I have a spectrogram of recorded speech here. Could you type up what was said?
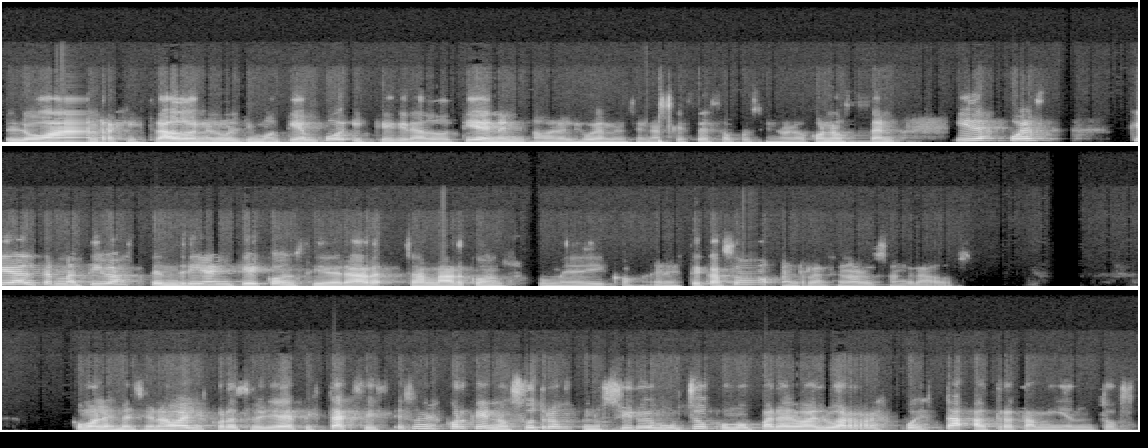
lo han registrado en el último tiempo y qué grado tienen. Ahora les voy a mencionar qué es eso por si no lo conocen. Y después, qué alternativas tendrían que considerar charlar con su médico, en este caso en relación a los sangrados. Como les mencionaba, el score de severidad de epistaxis es un score que nosotros nos sirve mucho como para evaluar respuesta a tratamientos.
